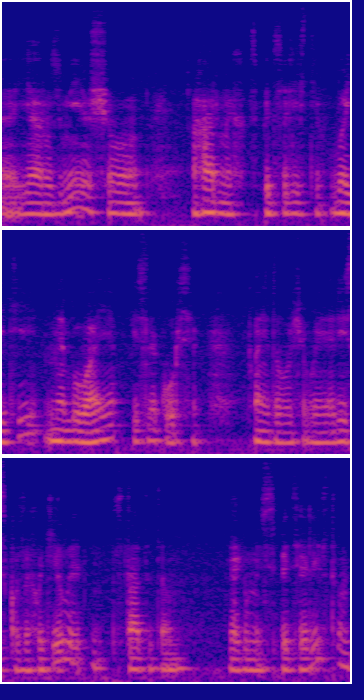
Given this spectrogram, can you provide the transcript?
е, я розумію, що гарних спеціалістів в ІТ не буває після курсів. В плані того, що ви різко захотіли стати там якимось спеціалістом.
